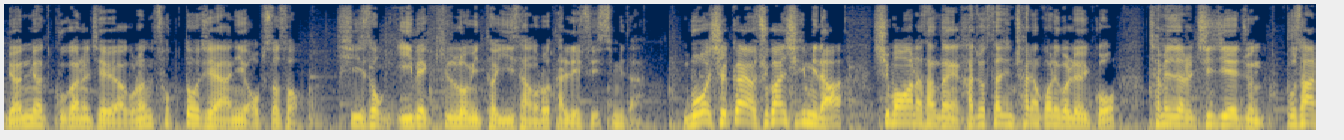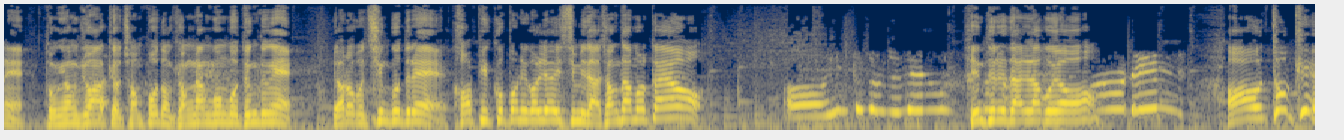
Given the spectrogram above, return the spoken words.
몇몇 구간을 제외하고는 속도 제한이 없어서 시속 200km 이상으로 달릴 수 있습니다. 무엇일까요? 주관식입니다. 15만 원 상당의 가족사진 촬영권이 걸려 있고 참여자를 지지해준 부산의 동영중학교, 전포동, 경남공고 등등의 여러분 친구들의 커피 쿠폰이 걸려 있습니다. 정답 뭘까요? 어, 힌트 좀 주세요. 힌트를 달라고요? 아, 네. 아, 어떡해.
